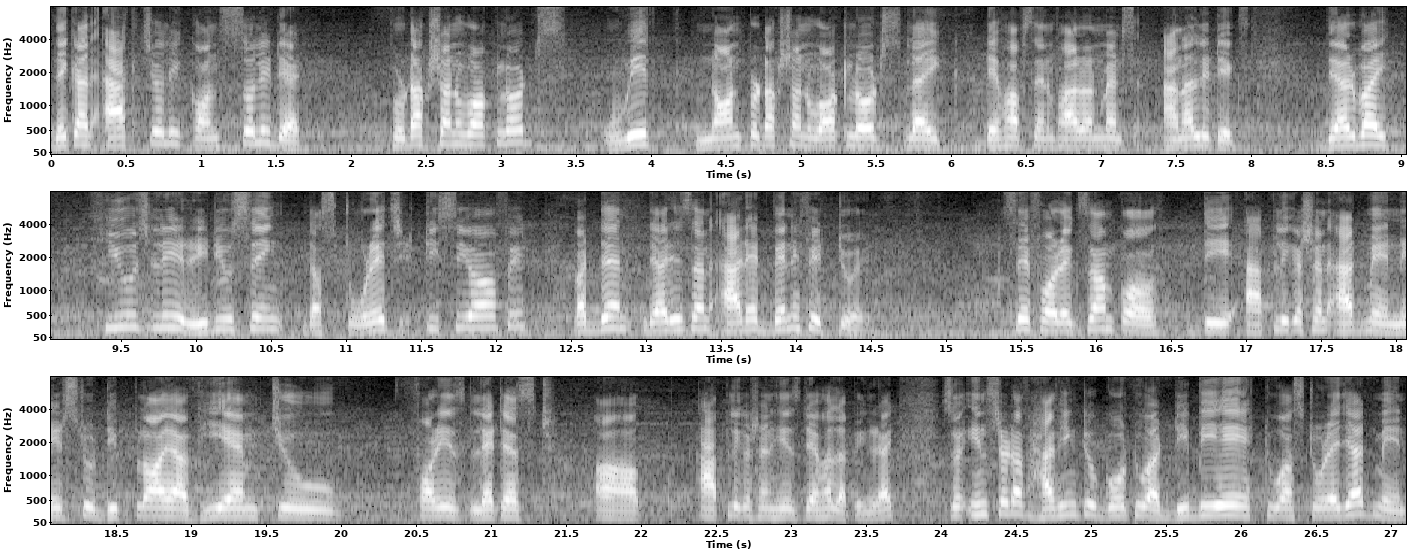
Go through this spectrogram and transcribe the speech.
they can actually consolidate production workloads with non-production workloads like DevOps environments, analytics, thereby hugely reducing the storage TCO of it, but then there is an added benefit to it. Say for example, the application admin needs to deploy a VM to, for his latest uh, application he is developing, right? So instead of having to go to a DBA to a storage admin,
